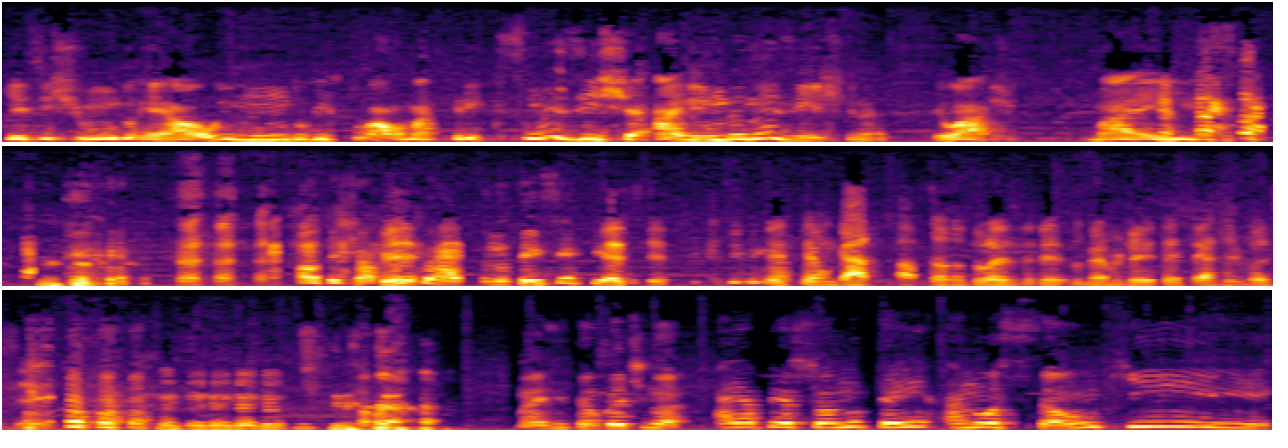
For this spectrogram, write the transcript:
Que existe o mundo real e o mundo virtual. Matrix não existe, ainda não existe, né? Eu acho. Mas. Ó, deixar bem claro, eu não tenho certeza. Esse, esse tem um gato passando duas vezes do mesmo jeito aí perto de você. Mas então, continua. Aí a pessoa não tem a noção que,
